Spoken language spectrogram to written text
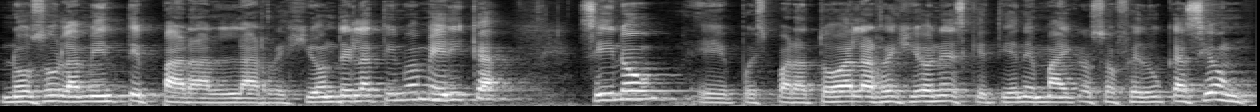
no solamente para la región de Latinoamérica, sino eh, pues para todas las regiones que tiene Microsoft Educación.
